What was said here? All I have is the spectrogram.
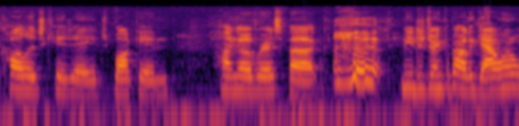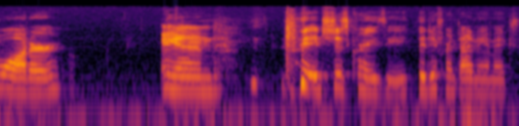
college kid age, walk in hungover as fuck, need to drink about a gallon of water, and it's just crazy the different dynamics.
